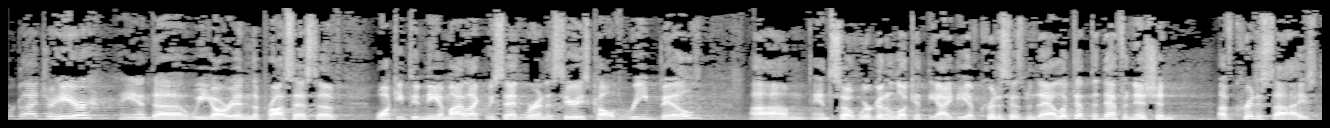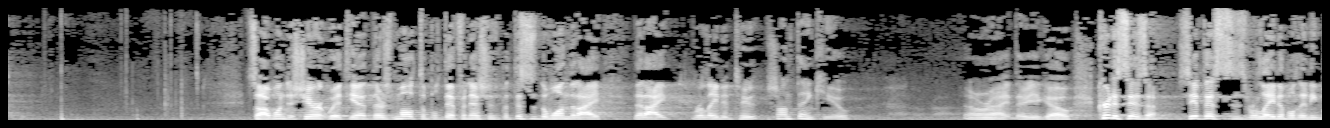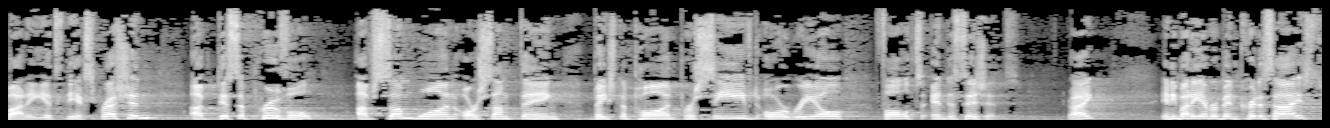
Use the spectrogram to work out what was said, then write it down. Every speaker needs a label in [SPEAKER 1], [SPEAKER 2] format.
[SPEAKER 1] We're glad you're here, and uh, we are in the process of walking through Nehemiah. Like we said, we're in a series called Rebuild, um, and so we're going to look at the idea of criticism today. I looked up the definition of criticized, so I wanted to share it with you. There's multiple definitions, but this is the one that I that I related to. Sean, thank you. All right, there you go. Criticism. See if this is relatable to anybody. It's the expression of disapproval of someone or something based upon perceived or real faults and decisions. Right? Anybody ever been criticized?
